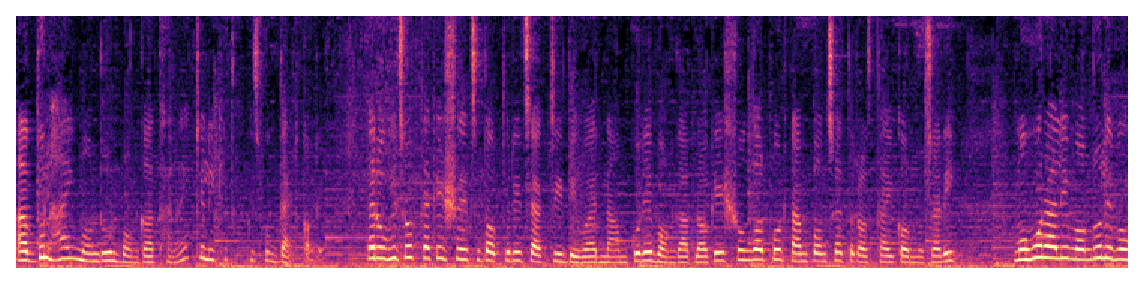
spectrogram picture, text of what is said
আব্দুল হাই মন্ডল বনগা থানায় একটি লিখিত অভিযোগ দায়ের করে। তার অভিযোগ, তাকে সেচ দপ্তরে চাকরি দেওয়ার নাম করে বনগা ব্লকের সুন্দরপুর গ্রাম পঞ্চায়েতের অস্থায়ী কর্মচারী মোহর আলী মণ্ডল এবং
